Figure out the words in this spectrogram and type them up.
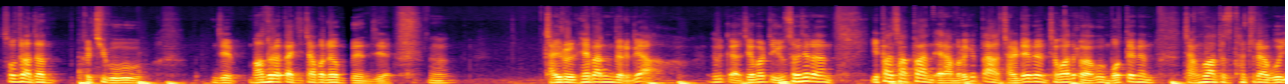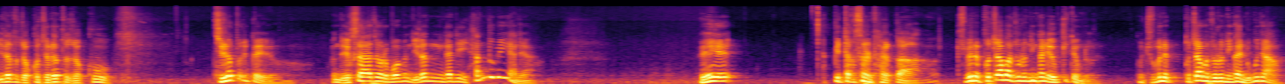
소주 한 잔 걸치고 이제 마누라까지 잡아넣으면 이제 어, 자유를 해방되는 거야. 그러니까 제가 볼때 윤석열은 이판사판 에라 모르겠다. 잘 되면 청와 들어가고 못 되면 장모한테서 탈출하고 이래도 좋고 저래도 좋고 질러버릴 거예요. 근데 역사적으로 보면 이런 인간이 한두 명이 아니야. 왜 삐딱선을 탈까? 주변에 붙잡아주는 인간이 없기 때문에 주변에 붙잡아 주는 인간이 누구냐?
